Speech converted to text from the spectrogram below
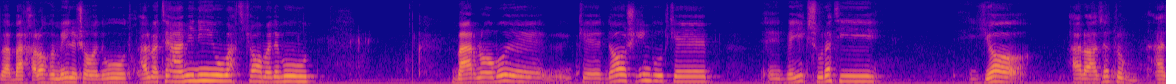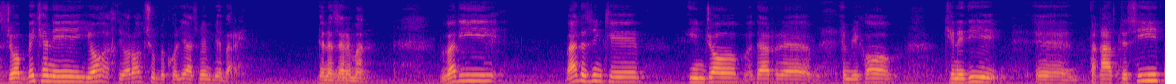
و برخلاف میلش آمده بود. البته امینی اون وقتی که آمده بود برنامه که داشت این بود که به یک صورتی یا علازت رو از جا بکنه یا اختیاراتش رو به کلی از من ببره به نظر من. ولی بعد از اینکه اینجا در امریکا کندی به قتل رسید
